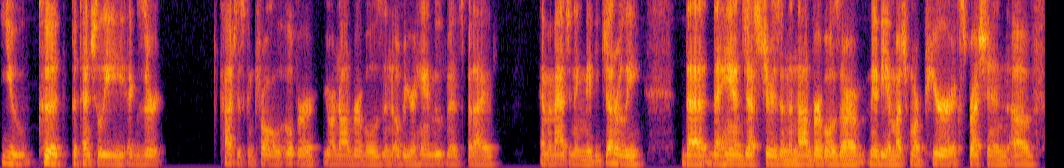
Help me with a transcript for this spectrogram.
you could potentially exert conscious control over your nonverbals and over your hand movements but i am imagining maybe generally that the hand gestures and the nonverbals are maybe a much more pure expression of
